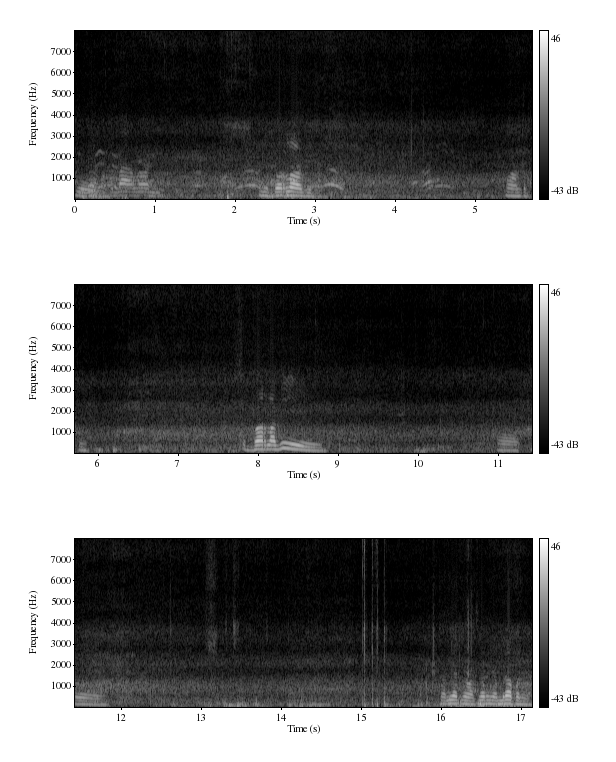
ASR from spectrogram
Tuh, nyebar lagi tuh. Mantep tuh. Sebar lagi. Oke. Kita lihat nih Mas, sekarang jam berapa nih?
